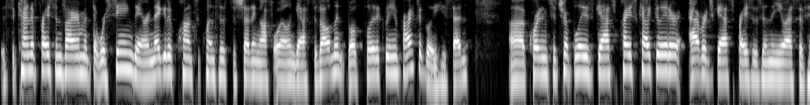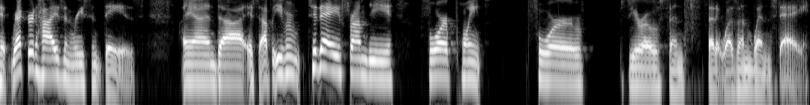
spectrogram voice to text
It's the kind of price environment that we're seeing. There are negative consequences to shutting off oil and gas development, both politically and practically, he said. Uh, according to AAA's gas price calculator, average gas prices in the US have hit record highs in recent days. And uh, it's up even today from the 4.40 cents that it was on Wednesday.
